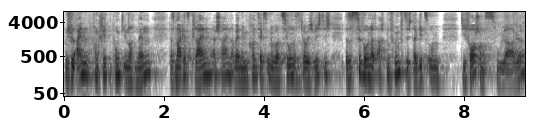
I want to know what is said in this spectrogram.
Und ich will einen konkreten Punkt Ihnen noch nennen. Das mag jetzt klein erscheinen, aber in dem Kontext Innovation ist es, glaube ich, wichtig. Das ist Ziffer 158. Da geht es um die Forschungszulage.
